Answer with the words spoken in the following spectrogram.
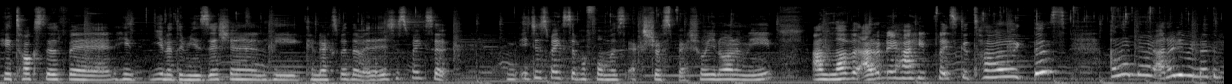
He talks to the fan. He, you know, the musician. He connects with them, and it just makes it. It just makes the performance extra special. You know what I mean? I love it. I don't know how he plays guitar like this. I don't know. I don't even know the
